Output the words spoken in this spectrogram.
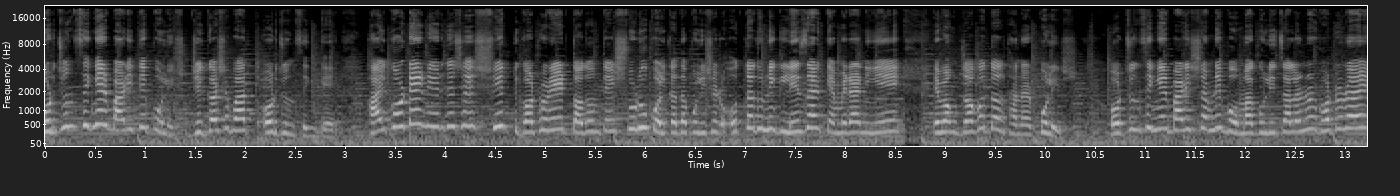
অর্জুন সিং এর বাড়িতে পুলিশ। জিজ্ঞাসাবাদ অর্জুন সিংকে। হাইকোর্টের নির্দেশে সিট গঠনের তদন্তে শুরু কলকাতা পুলিশের অত্যাধুনিক লেজার ক্যামেরা নিয়ে এবং জগদ্দল থানার পুলিশ। অর্জুন সিং এর বাড়ির সামনে বোমা গুলি চালানোর ঘটনায়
